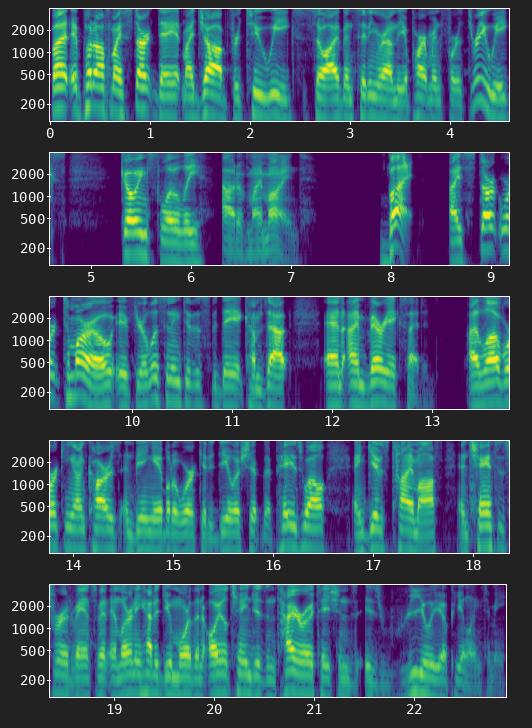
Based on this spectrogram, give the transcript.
But it put off my start day at my job for two weeks, so I've been sitting around the apartment for three weeks, going slowly out of my mind. But I start work tomorrow if you're listening to this the day it comes out, and I'm very excited. I love working on cars and being able to work at a dealership that pays well and gives time off and chances for advancement and learning how to do more than oil changes and tire rotations is really appealing to me.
